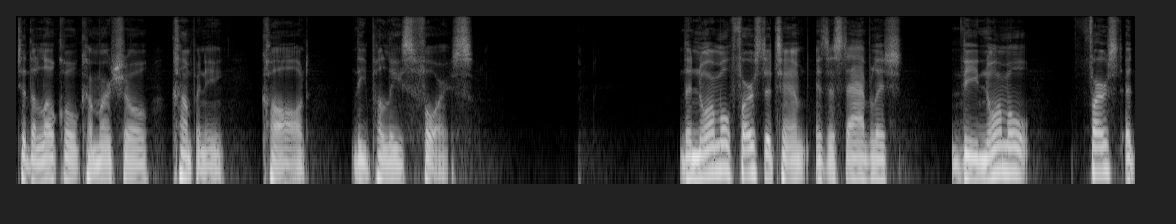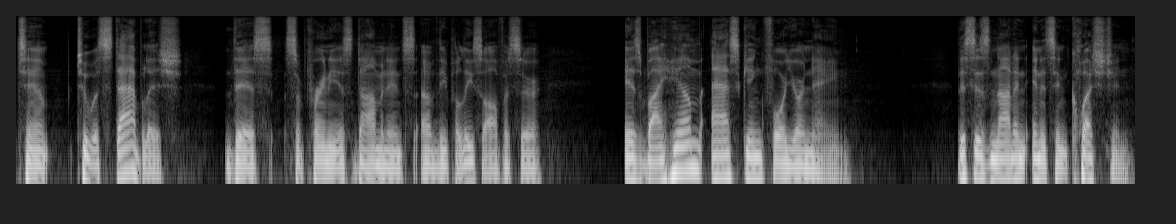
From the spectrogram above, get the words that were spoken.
to the local commercial company called the police force. The normal first attempt is established. The normal first attempt to establish this supremacious dominance of the police officer is by him asking for your name. This is not an innocent question.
